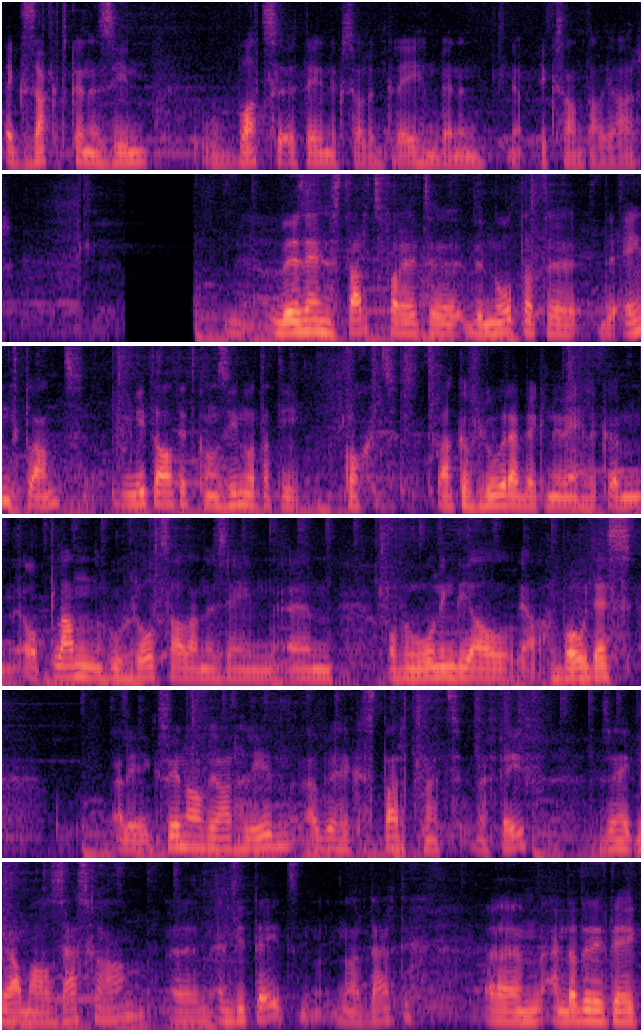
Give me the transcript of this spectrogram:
exact kunnen zien wat ze uiteindelijk zullen krijgen binnen ja, x aantal jaar. Wij zijn gestart vanuit de, de nood dat de, de, eindklant niet altijd kon zien wat dat hij kocht. Welke vloer heb ik nu eigenlijk? Um, op plan, hoe groot zal dat nu zijn? Um, of een woning die al ja, gebouwd is. Allee, 2,5 jaar geleden hebben we gestart met, met vijf. We zijn eigenlijk nu allemaal zes gegaan um, in die tijd, naar 30. en dat is eigenlijk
